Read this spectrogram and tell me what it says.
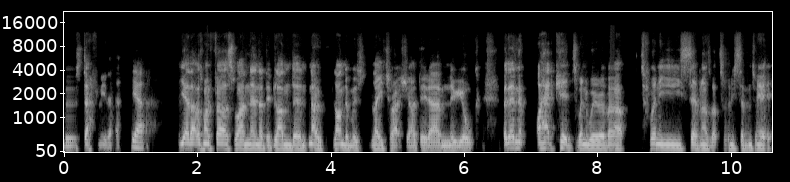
was definitely there. Yeah. Yeah, that was my first one. Then I did London. No, London was later actually. I did um, New York. But then I had kids when we were about 27. I was about 27, 28.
